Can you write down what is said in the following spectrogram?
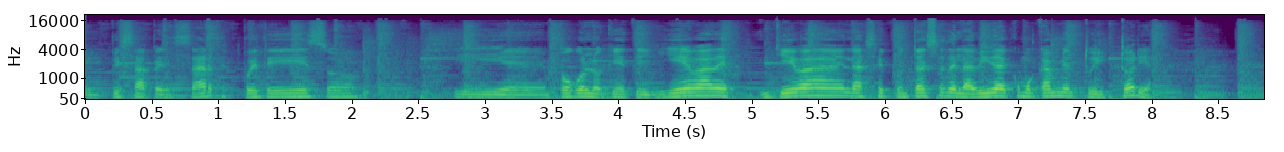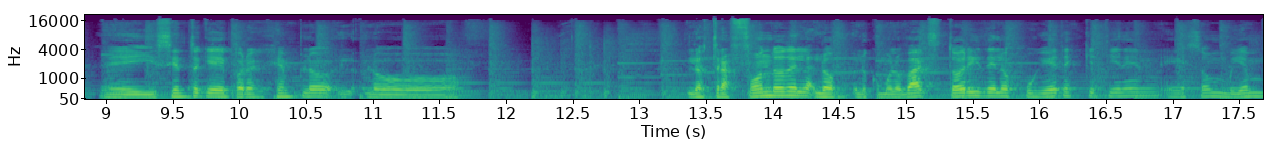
empieza a pensar después de eso. Y eh, un poco lo que te lleva de, lleva las circunstancias de la vida cómo cambian tu historia. Eh, y siento que por ejemplo los trasfondos de los, como los backstories de los juguetes que tienen eh, son bien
